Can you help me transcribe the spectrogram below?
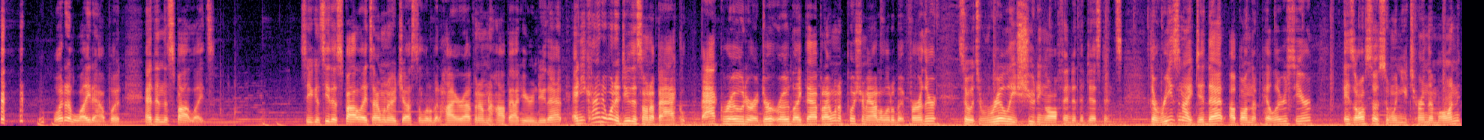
what a light output. And then the spotlights. So you can see the spotlights, I wanna adjust a little bit higher up and I'm gonna hop out here and do that. And you kinda wanna do this on a back, back road or a dirt road like that, but I wanna push them out a little bit further so it's really shooting off into the distance. The reason I did that up on the pillars here is also so when you turn them on,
